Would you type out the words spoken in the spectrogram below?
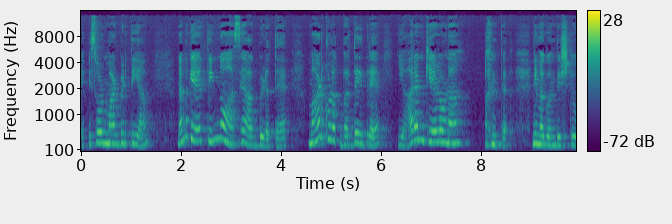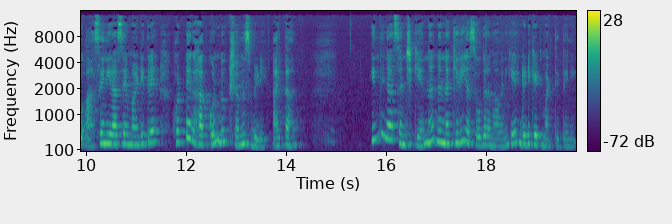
ಎಪಿಸೋಡ್ ಮಾಡಿಬಿಡ್ತೀಯ? ನಮಗೆ ತಿನ್ನೋ ಆಸೆ ಆಗಿಬಿಡತ್ತೆ. ಮಾಡ್ಕೊಳ್ಳೋಕೆ ಬರದೇ ಇದ್ದರೆ ಯಾರನ್ನು ಕೇಳೋಣ? ಅಂತ. ನಿಮಗೊಂದಿಷ್ಟು ಆಸೆ ನಿರಾಸೆ ಮಾಡಿದರೆ ಹೊಟ್ಟೆಗೆ ಹಾಕ್ಕೊಂಡು ಕ್ಷಮಿಸ್ಬಿಡಿ, ಆಯಿತಾ? ಇಂದಿನ ಸಂಚಿಕೆಯನ್ನು ನನ್ನ ಕಿರಿಯ ಸೋದರ ಮಾವನಿಗೆ ಡೆಡಿಕೇಟ್ ಮಾಡ್ತಿದ್ದೀನಿ.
